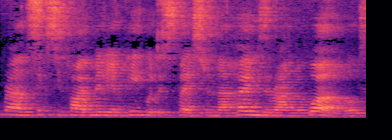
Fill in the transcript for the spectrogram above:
around 65 million people displaced from their homes around the world.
